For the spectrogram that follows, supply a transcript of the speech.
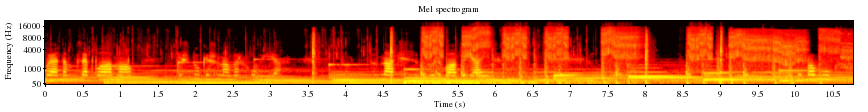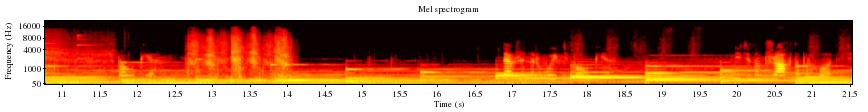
бо я там все поламав. Ті штуки, що наверху є. Значить, що дуже багато ягід. Павук. Павук є. Де вже нервують пауки. Дивіться, там шахта проходить.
